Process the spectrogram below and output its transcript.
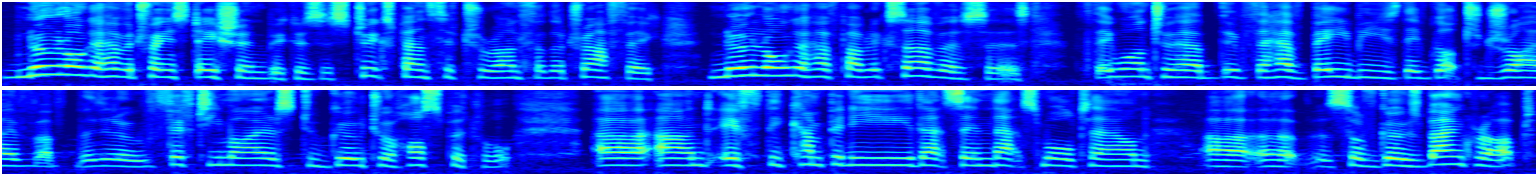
no longer have a train station because it's too expensive to run for the traffic, no longer have public services. If they want to have, if they have babies, they've got to drive up, you know, 50 miles to go to a hospital. Uh, and if the company that's in that small town uh, uh, sort of goes bankrupt,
